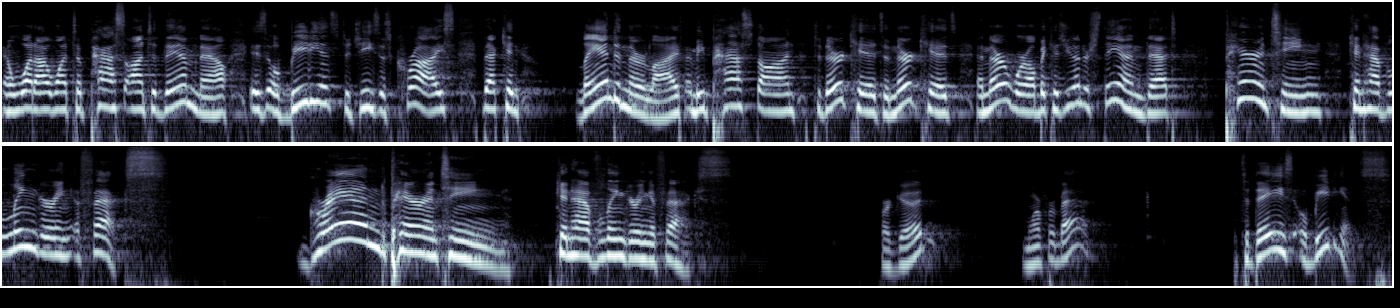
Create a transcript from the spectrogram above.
And what I want to pass on to them now is obedience to Jesus Christ that can land in their life and be passed on to their kids and their kids and their world because you understand that parenting can have lingering effects. Grandparenting can have lingering effects for good, more for bad. But today's obedience,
